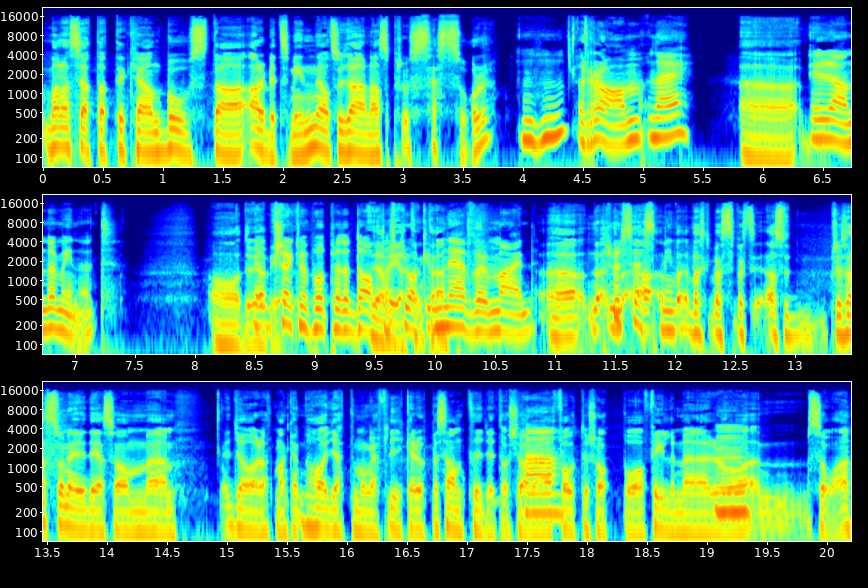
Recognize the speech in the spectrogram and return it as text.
Man har sett att det kan boosta arbetsminne, alltså hjärnans processor. Ram? Nej, Eh, är det det andra minnet? ja, du, Jag, jag försökte mig på att prata dataspråk. Never mind. Nej, Processminne. alltså, processorn är ju det som gör att man kan ha jättemånga flikar uppe samtidigt och köra Ah. Mm. Photoshop och filmer och mm, så.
